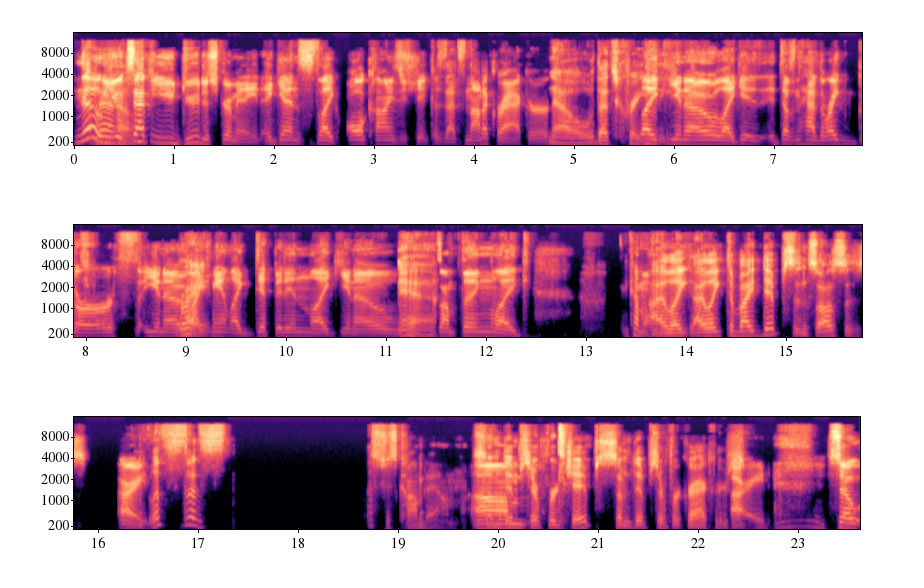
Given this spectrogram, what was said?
No, you No. accept you do discriminate against like all kinds of shit because that's not a cracker. No, that's crazy. like you know like it, it doesn't have the right girth you know i can't like dip it in like you know yeah, something like come on I like. I like to buy dips and sauces. all right let's let's let's just calm down Some um, dips are for chips. Some dips are for crackers. all right so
